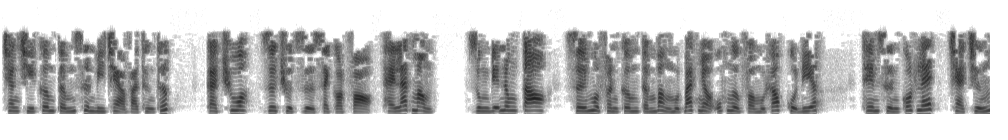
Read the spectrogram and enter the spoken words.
trang trí cơm tấm sườn bì chả và thưởng thức. Cà chua, dưa chuột rửa sạch gọt vỏ, thái lát mỏng. Dùng đĩa nông to, xới một phần cơm tấm bằng một bát nhỏ úp ngược vào một góc của đĩa. Thêm sườn cốt lết, chả trứng,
